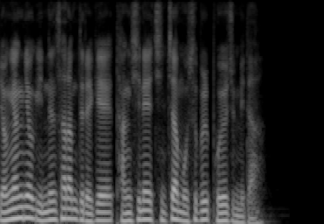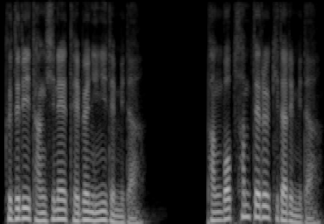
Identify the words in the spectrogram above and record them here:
영향력 있는 사람들에게 당신의 진짜 모습을 보여줍니다. 그들이 당신의 대변인이 됩니다. 방법 3대를 기다립니다.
